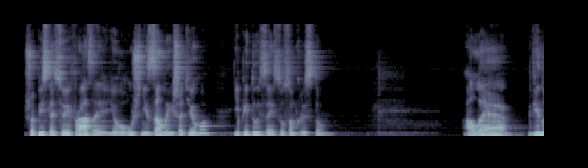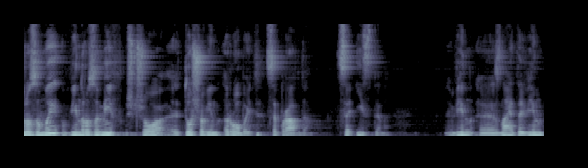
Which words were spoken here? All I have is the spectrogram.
що після цієї фрази його учні залишать його і підуть за Ісусом Христом. Але він розумів, він розумів, що е, то, що він робить, це правда, це істина. Він, е, знаєте, він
